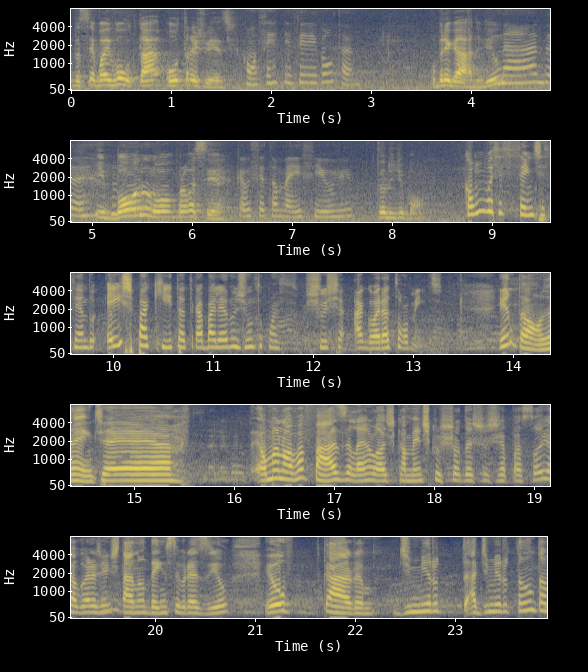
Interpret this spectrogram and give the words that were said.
você vai voltar outras vezes. Com certeza irei voltar. Obrigado, viu? Nada. E bom ano novo para você. Pra você também, Silvio. Tudo de bom. Como você se sente sendo ex-Paquita, trabalhando junto com a Xuxa agora atualmente? Então, gente, é. É uma nova fase, né? Logicamente que o show da Xuxa já passou e agora a gente está no Dance Brasil. Eu, cara, admiro, admiro tanto a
